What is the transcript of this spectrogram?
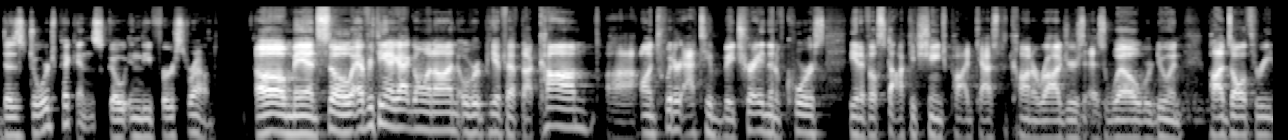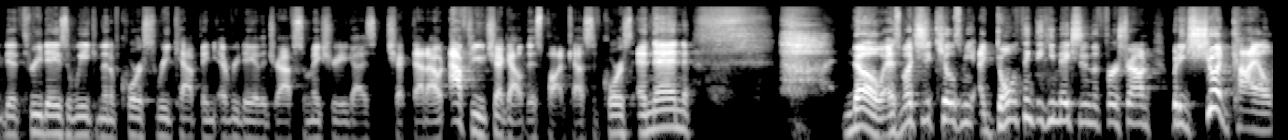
Does George Pickens go in the first round? Oh man, so everything I got going on over at pff.com, uh, on Twitter at Tampa Bay Tre, and then of course the NFL Stock Exchange podcast with Connor Rogers as well. We're doing pods all three three days a week, and then of course recapping every day of the draft. So make sure you guys check that out after you check out this podcast, of course. And then, no, as much as it kills me, I don't think that he makes it in the first round, but he should, Kyle.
